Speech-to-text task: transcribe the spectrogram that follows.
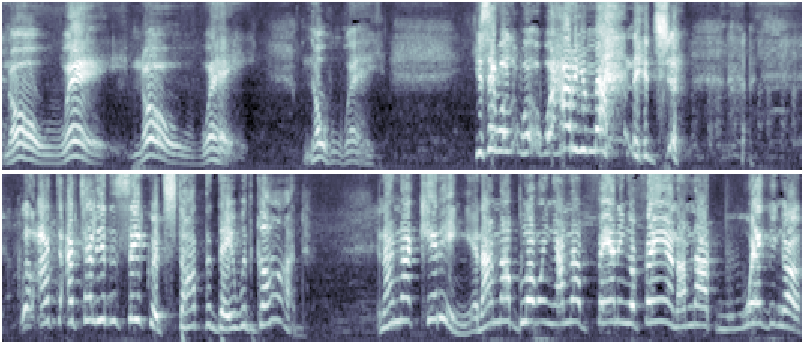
No way, no way, no way. You say, well, well how do you manage? Well, I, I tell you the secret start the day with God. And I'm not kidding. And I'm not blowing, I'm not fanning a fan. I'm not wagging a,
